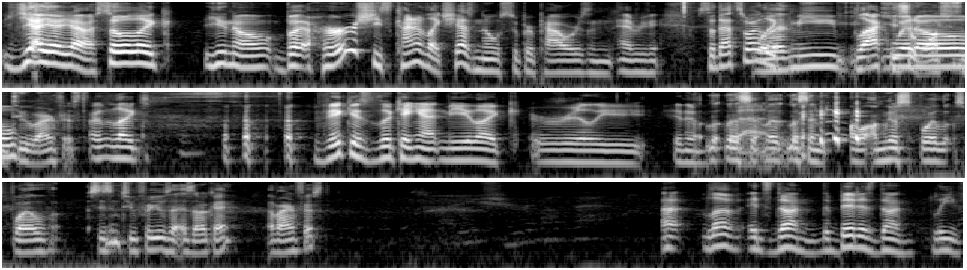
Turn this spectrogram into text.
Yeah, yeah, yeah. So like, you know, but her, she's kind of like she has no superpowers and everything. So that's why Well, like me, Black you should watch Widow, two Iron Fist. uh, like Vic is looking at me like really in a L- listen, li- listen. oh, I'm gonna spoil spoil season two for you. Is that, is that okay? Of Iron Fist. Uh, love, it's done. The bit is done. Leave.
